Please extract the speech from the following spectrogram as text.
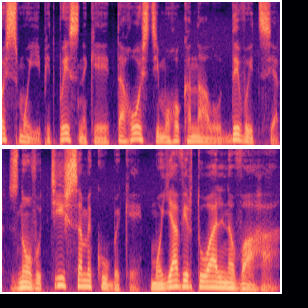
Ось мої підписники та гості мого каналу. Дивиться. Знову ті ж саме кубики. Моя віртуальна вага.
